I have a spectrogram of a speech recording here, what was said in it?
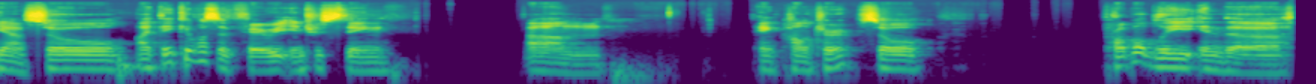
Yeah, so I think it was a very interesting um, encounter. So probably in the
